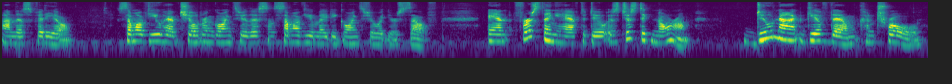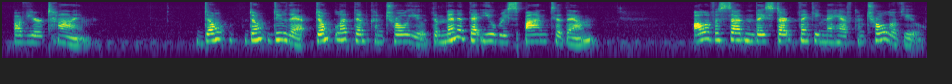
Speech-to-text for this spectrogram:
on this video. Some of you have children going through this and some of you may be going through it yourself. And first thing you have to do is just ignore them. Do not give them control of your time. Don't don't do that. Don't let them control you. The minute that you respond to them, all of a sudden they start thinking they have control of you.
